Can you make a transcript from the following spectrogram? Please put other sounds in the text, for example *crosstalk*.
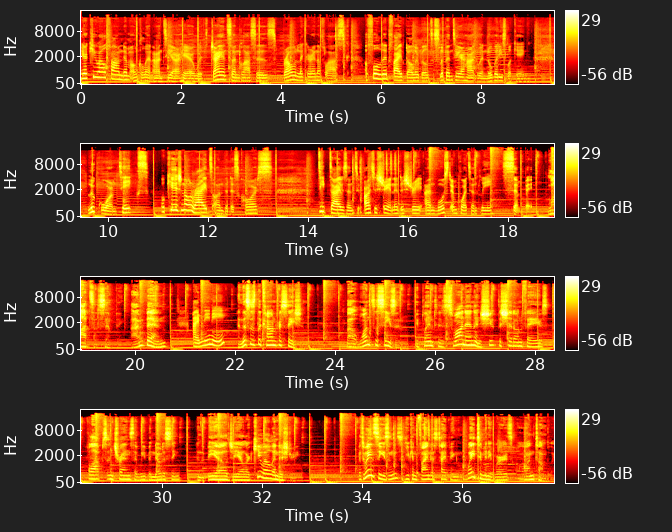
Your QL fandom uncle and auntie are here with giant sunglasses, brown liquor in a flask, a folded $5 bill to slip into your hand when nobody's looking, lukewarm takes, occasional rides on the discourse, deep dives into artistry and industry, and most importantly, simping. Lots of simping. I'm Ben. I'm Nini. And this is The Conversation. About once a season, we plan to swan in and shoot the shit on faves, flops, and trends that we've been noticing in the BL, GL, or QL industry. Between seasons, you can find us typing way too many words on Tumblr.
